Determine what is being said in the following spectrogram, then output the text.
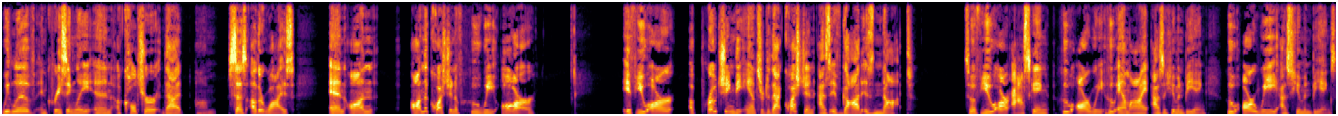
We live increasingly in a culture that um, says otherwise. And on on the question of who we are, if you are approaching the answer to that question as if God is not, so if you are asking, who are we? Who am I as a human being? Who are we as human beings?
